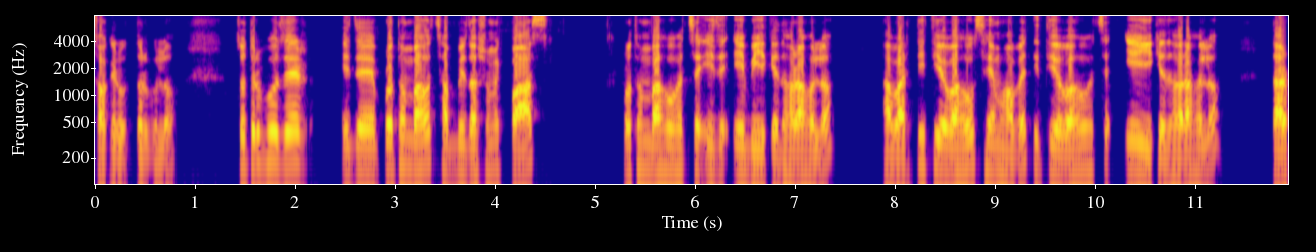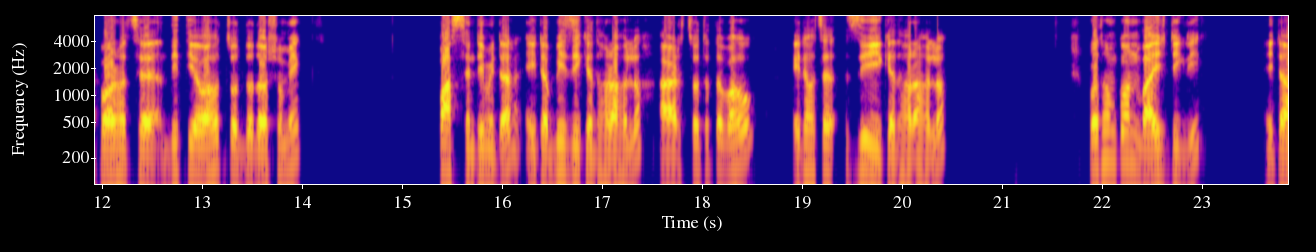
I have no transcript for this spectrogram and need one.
ছকের উত্তরগুলো। চতুর্ভুজের এই যে প্রথম বাহু ছাব্বিশ দশমিক পাঁচ, প্রথম বাহু হচ্ছে এই যে এ বি কে ধরা হলো, আবার তৃতীয় বাহু সেম হবে, তৃতীয় বাহু হচ্ছে এই কে ধরা হলো তারপর হচ্ছে দ্বিতীয় বাহু চোদ্দ দশমিক পাঁচ সেন্টিমিটার, এইটা বিজি কে ধরা হলো। আর চতুর্থ বাহু, এটা হচ্ছে জি কে ধরা হলো। প্রথম কোণ বাইশ ডিগ্রি, এটা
